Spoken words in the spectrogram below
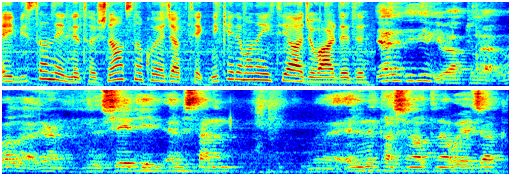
Elbistan'ın elini taşın altına koyacak teknik elemana ihtiyacı var dedi. yani dediğim gibi Abdullah abi vallahi yani şey değil Elbistan'ın e, elini taşın altına koyacak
